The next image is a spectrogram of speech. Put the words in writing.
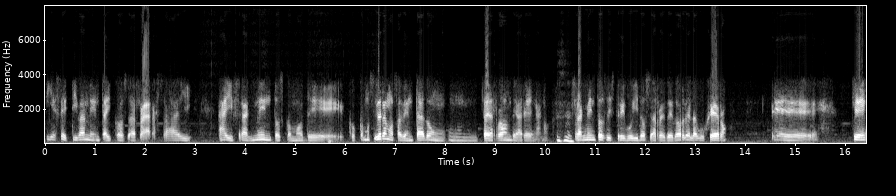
Y efectivamente hay cosas raras, hay hay fragmentos como de como si hubiéramos aventado un, un perrón de arena no fragmentos distribuidos alrededor del agujero eh, que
